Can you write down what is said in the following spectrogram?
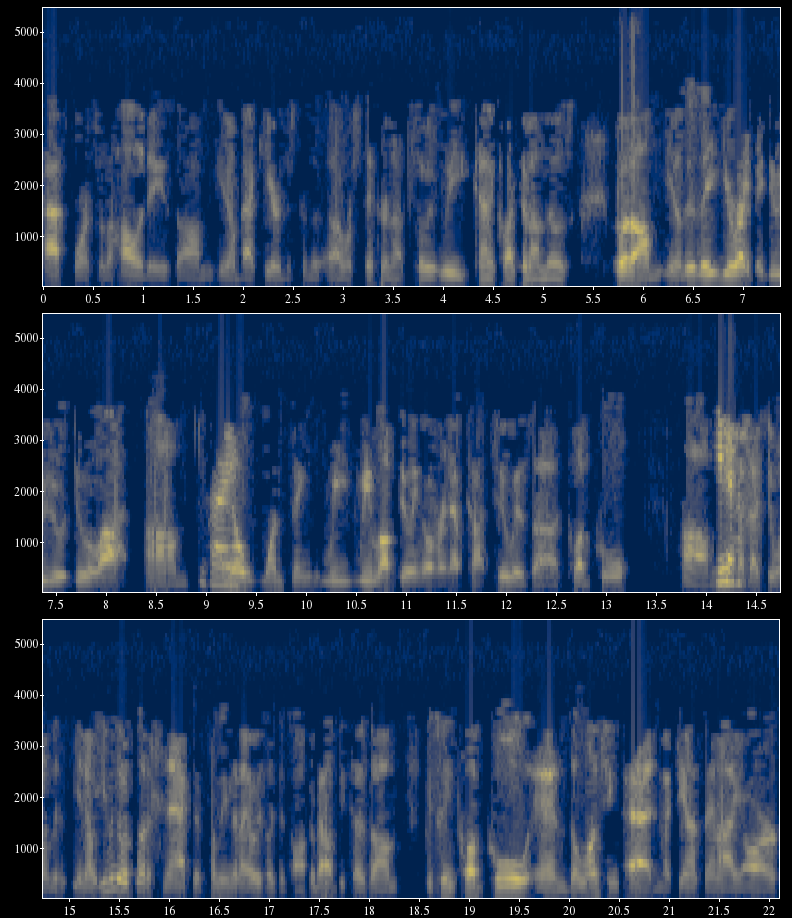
passports for the holidays, um, you know, back here just because uh, we're sticker nuts, so we, we kind of collected on those. But um, you know, they, they you're right, they do do, do a lot. Um, I know one thing we we love doing over in Epcot too is uh Club Cool. Um, Yeah. that's actually one of the you know even though it's not a snack, that's something that I always like to talk about because um between Club Cool and the lunching pad, my fiance and I are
